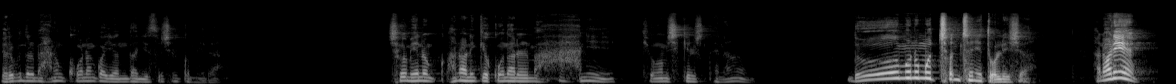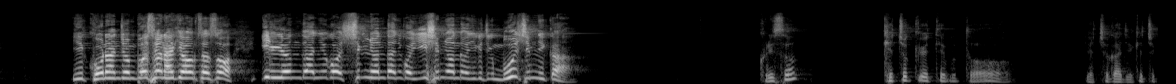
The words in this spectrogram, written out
여러분들 많은 고난과 연단이 있으실 겁니다 처음에는 하나님께 고난을 많이 경험시킬 때는 너무너무 천천히 돌리셔. 하나님 이 고난 좀 벗어나게 없어서. 1년도 아니고 10년도 아니고 20년도 아니고 지금 무엇입니까? 그래서 개척교회 때부터 여쭤가지고 개척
